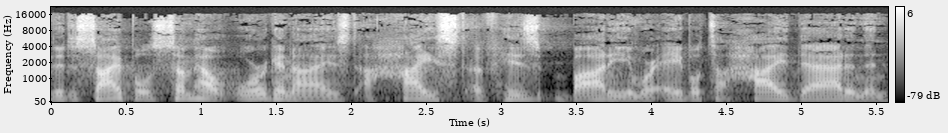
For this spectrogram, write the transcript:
the disciples somehow organized a heist of his body and were able to hide that and then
